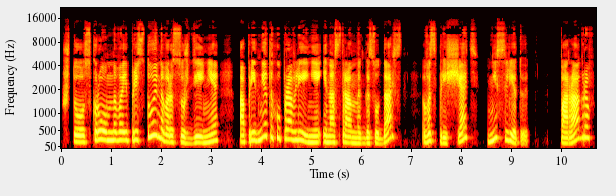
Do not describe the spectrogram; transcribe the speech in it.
что скромного и пристойного рассуждения о предметах управления иностранных государств воспрещать не следует. Параграф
